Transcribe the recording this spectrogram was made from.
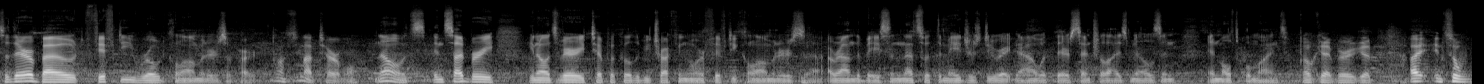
So they're about 50 road kilometers apart. Oh, it's not terrible. No, it's in Sudbury. You know, it's very typical to be trucking over 50 kilometers uh, around the basin. That's what the majors do right now with their centralized mills and, and multiple mines. Okay, very good. Uh, and so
